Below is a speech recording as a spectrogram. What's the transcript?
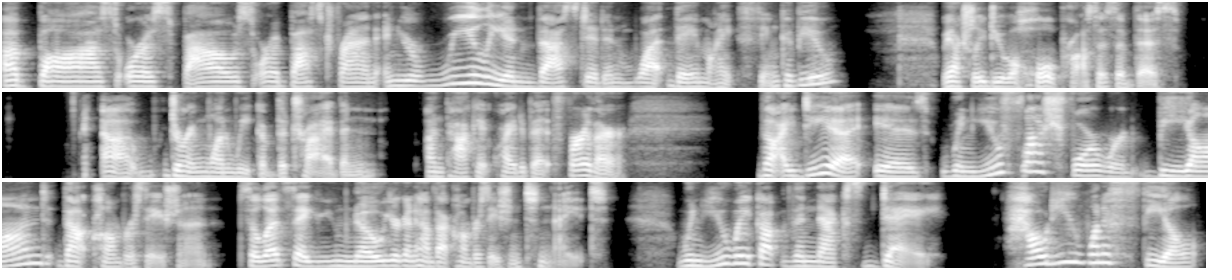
a boss or a spouse or a best friend and you're really invested in what they might think of you. We actually do a whole process of this uh, during one week of the tribe and unpack it quite a bit further. The idea is when you flash forward beyond that conversation. So let's say you know you're going to have that conversation tonight. When you wake up the next day, how do you want to feel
